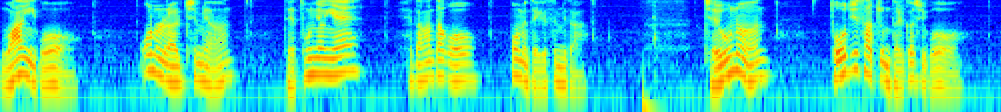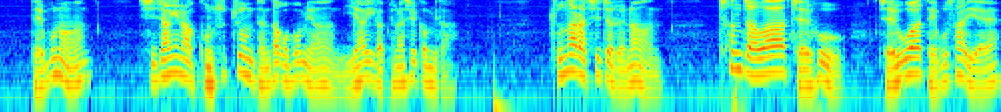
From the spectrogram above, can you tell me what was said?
왕이고 오늘날 치면 대통령에 해당한다고 보면 되겠습니다. 제후는 도지사쯤 될 것이고 대부는 시장이나 군수쯤 된다고 보면 이야기가 편하실 겁니다. 주나라 시절에는 천자와 제후, 제후와 대부 사이에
